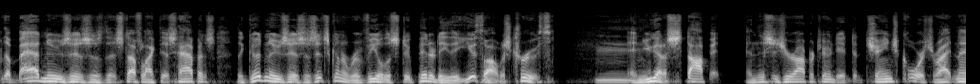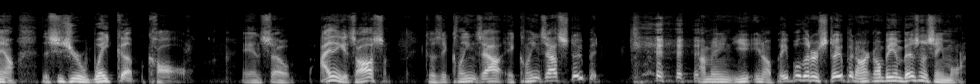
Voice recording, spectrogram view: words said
the bad news is, is that stuff like this happens. The good news is, is it's going to reveal the stupidity that you thought was truth. Hmm. And you got to stop it. And this is your opportunity to change course right now. This is your wake up call. And so I think it's awesome because it cleans out, it cleans out stupid. I mean, you, you know, people that are stupid aren't going to be in business anymore.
